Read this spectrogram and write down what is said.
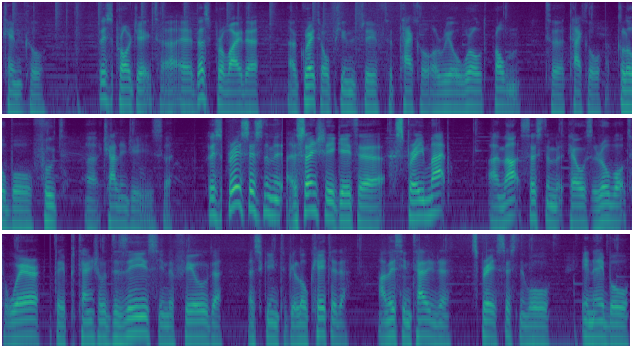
chemical. This project uh, does provide a, a great opportunity to tackle a real world problem, to tackle global food challenges. This spray system essentially gets a spray map and that system tells the robot where the potential disease in the field is going to be located. And this intelligent spray system will enable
